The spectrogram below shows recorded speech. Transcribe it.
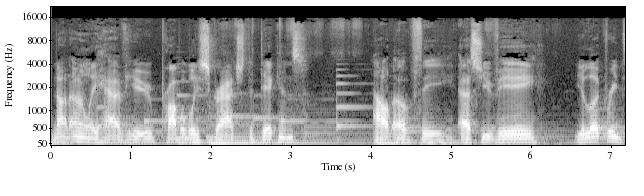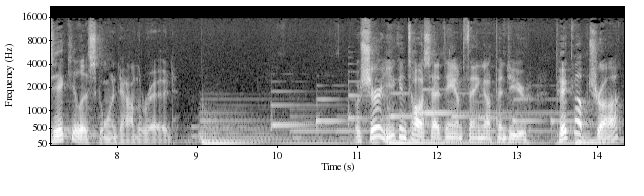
Not only have you probably scratched the dickens out of the SUV, you look ridiculous going down the road. Well, sure, you can toss that damn thing up into your pickup truck.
